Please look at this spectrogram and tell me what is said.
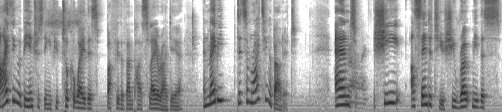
i think it would be interesting if you took away this buffy the vampire slayer idea and maybe did some writing about it. And Right. she i'll send it to you. She wrote me this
